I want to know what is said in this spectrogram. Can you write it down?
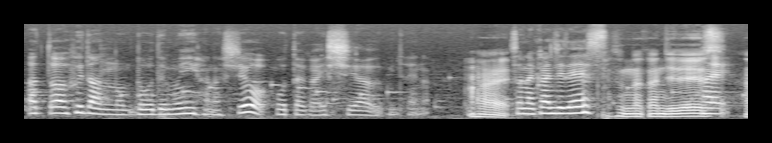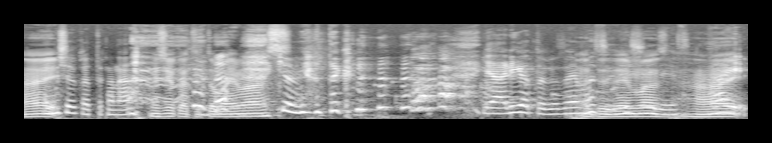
あとは普段のどうでもいい話をお互いし合うみたいな。はい。そんな感じです。そんな感じです。はい、はい。面白かったかな？面白かったと思います。興味あったかな？いやありがとうございます。ありがとうございます。嬉しいです。はい、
